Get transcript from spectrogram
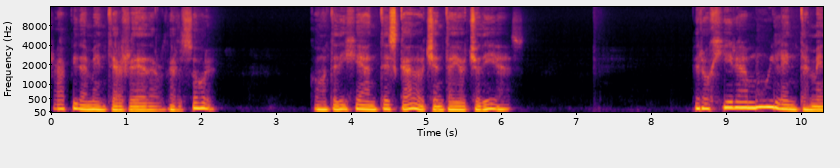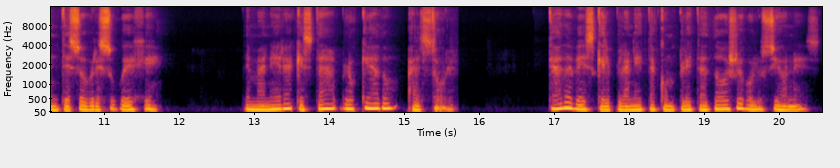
rápidamente alrededor del Sol, como te dije antes, cada 88 días pero gira muy lentamente sobre su eje, de manera que está bloqueado al Sol. Cada vez que el planeta completa dos revoluciones,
